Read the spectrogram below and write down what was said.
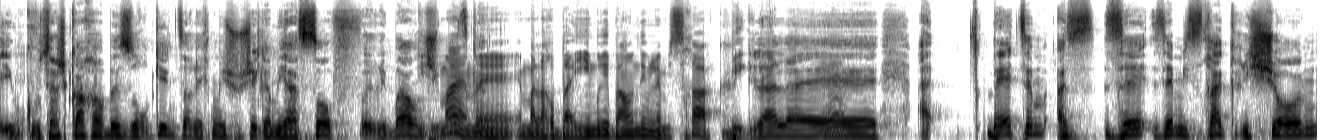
עם קבוצה שכל כך הרבה זורקים, צריך מישהו שגם יאסוף ריבאונדים. תשמע, הם, כן. אה, הם על 40 ריבאונדים למשחק. בגלל... אה, בעצם, אז זה, זה משחק ראשון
